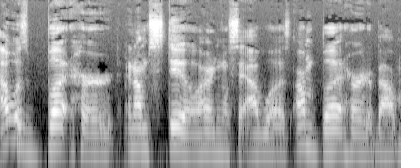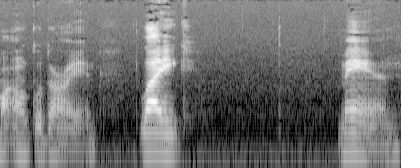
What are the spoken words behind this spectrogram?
I was butthurt, and I'm still, I ain't gonna say I was, I'm butthurt about my uncle dying. Like, man,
